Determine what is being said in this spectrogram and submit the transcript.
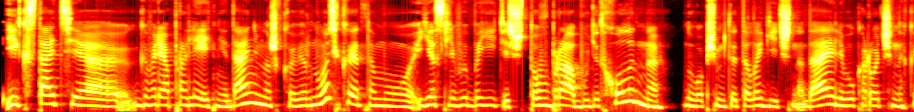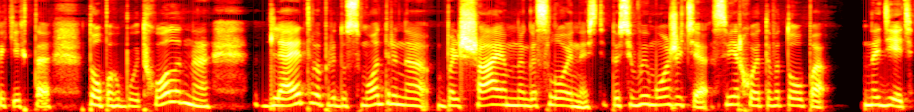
И, кстати, говоря про летний, да, немножко вернусь к этому. Если вы боитесь, что в бра будет холодно, ну, в общем-то, это логично, да, или в укороченных каких-то топах будет холодно, для этого предусмотрена большая многослойность. То есть вы можете сверху этого топа надеть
